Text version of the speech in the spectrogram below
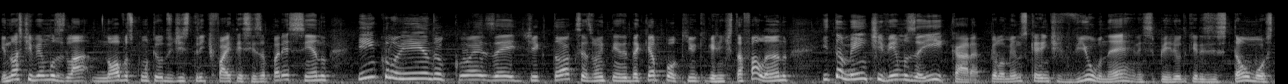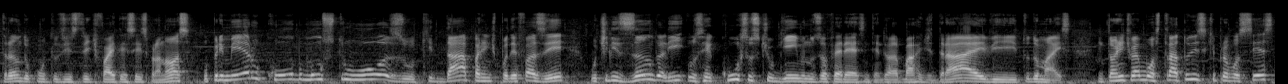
e nós tivemos lá novos conteúdos de Street Fighter 6 aparecendo, incluindo coisa aí de TikTok, vocês vão entender daqui a pouquinho o que a gente tá falando. E também tivemos aí, cara, pelo menos que a gente viu, né, nesse período que eles estão mostrando o conteúdo de Street Fighter 6 pra nós, o primeiro combo monstruoso que dá pra gente poder fazer utilizando ali os recursos que o game nos oferece, entendeu? A barra de drive e tudo mais. Então a gente vai mostrar tudo isso aqui pra vocês,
